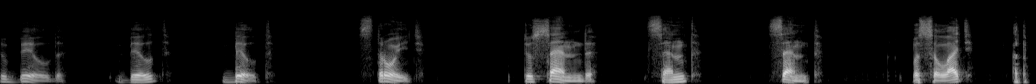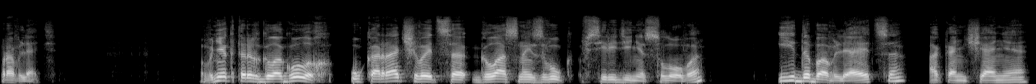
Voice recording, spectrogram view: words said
To build. Build. Built. Строить. To send. Send. Sent. Посылать. Отправлять. В некоторых глаголах укорачивается гласный звук в середине слова и добавляется окончание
